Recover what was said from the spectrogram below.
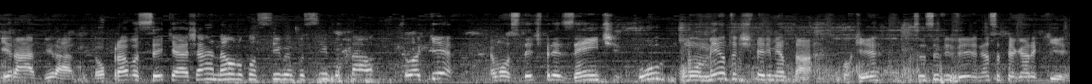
irado, irado. Então pra você que acha, ah não, não consigo, é impossível, tal, tô aqui, é um de presente o momento de experimentar. Porque se você viver nessa pegada aqui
